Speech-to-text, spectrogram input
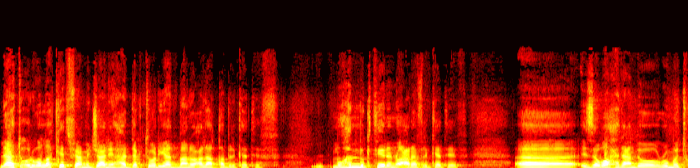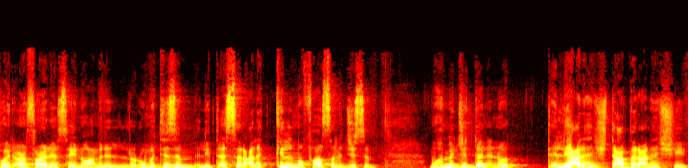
لا تقول والله كتفي عم يجاني هذا الدكتور يد ما له علاقة بالكتف. مهم كثير إنه أعرف الكتف. آه إذا واحد عنده rheumatoid arthritis هي نوع من الروماتيزم اللي بتأثر على كل مفاصل الجسم. مهم جدا إنه تقول لي على تعبر عن هالشيء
